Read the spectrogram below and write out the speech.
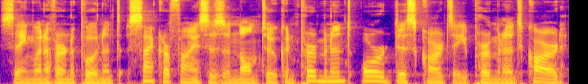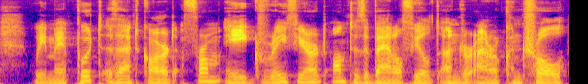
saying whenever an opponent sacrifices a non-token permanent or discards a permanent card, we may put that card from a graveyard onto the battlefield under our control.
